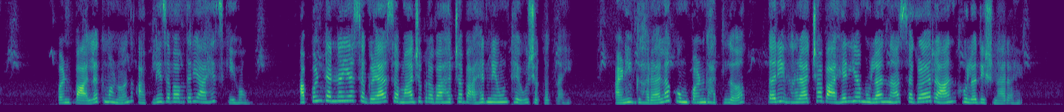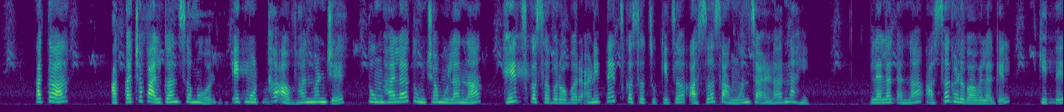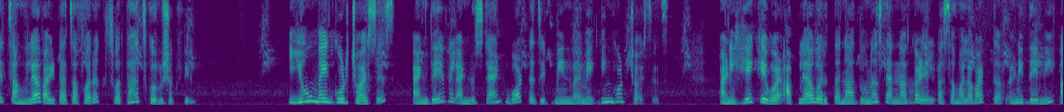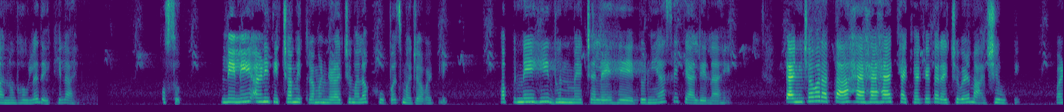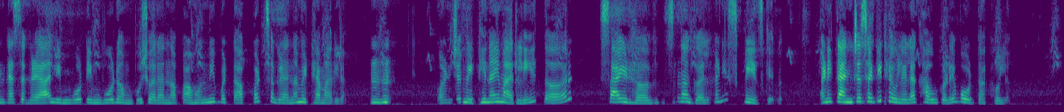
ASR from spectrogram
पण पालक म्हणून आपली जबाबदारी आहेच की हो. आपण त्यांना या सगळ्या समाज प्रवाहाच्या बाहेर नेऊन ठेवू शकत नाही. आणि घराला कुंपण घातलं तरी घराच्या बाहेर या मुलांना सगळं रान खुलं दिसणार आहे. आता आताच्या पालकांसमोर एक मोठं आव्हान म्हणजे तुम्हाला तुमच्या मुलांना हेच कसं बरोबर आणि तेच कसं चुकीचं असं सांगून चालणार नाही. आपल्याला त्यांना असं घडवावं लागेल की ते चांगल्या वाईटाचा फरक स्वतःच करू शकतील. You make good choices and they will understand what does it mean by making good choices आणि हे केवळ आपल्या वर्तनातूनच त्यांना कळेल असं मला वाटतं आणि ते मी अनुभवलं देखील आहे. असो लिली आणि तिच्या मित्रमंडळाची मला खूपच मजा वाटली. अपने ही धुनमे चले हे दुनिया से क्या लेना है? त्यांच्यावर आता हॅ हॅ हॅ ख्या ख्या ख्या करायची वेळ माझी होती. पण त्या सगळ्या लिंबू टिंबू डंबू स्वरांना पाहून मी पटापट सगळ्यांना मिठ्या मारल्या. म्हणजे मिठी नाही मारली तर साईड हग स्नगल आणि स्क्वीज केलं. आणि त्यांच्यासाठी ठेवलेल्या खाऊकडे बोट दाखवलं.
